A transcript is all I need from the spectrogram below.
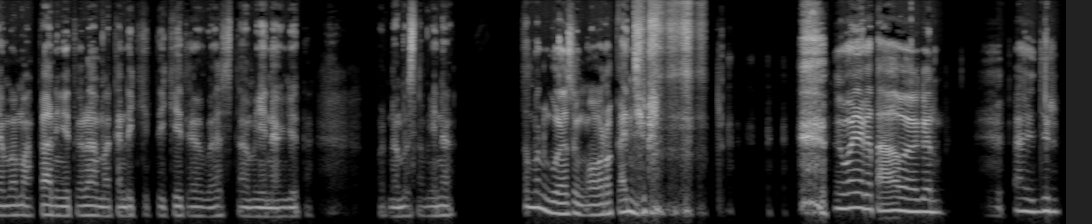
yang mau makan gitu lah makan dikit-dikit ya buat stamina gitu buat nambah stamina temen gue langsung ngorok anjir Semuanya ketawa kan. Anjir,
